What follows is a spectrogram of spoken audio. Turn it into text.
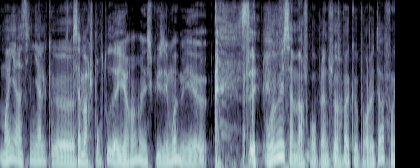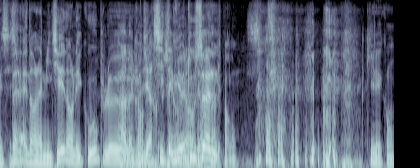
Moi, il y a un signal que Ça marche pour tout d'ailleurs, hein, excusez-moi, mais euh, oui, oui, ça marche pour plein de choses, Ah. pas que pour le taf. Oui, bah, dans l'amitié, dans les couples. euh, je veux dire, si t'es mieux tout seul, Pardon. Qu'il est con.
